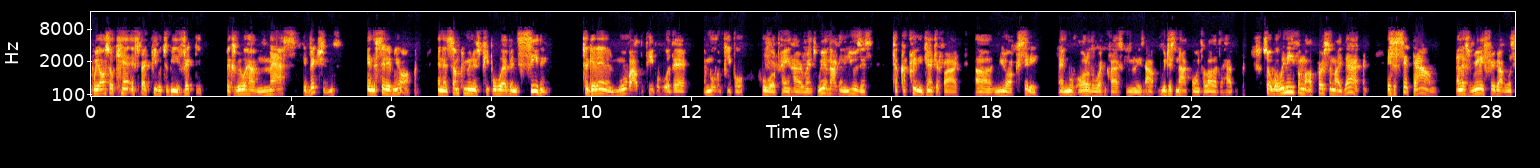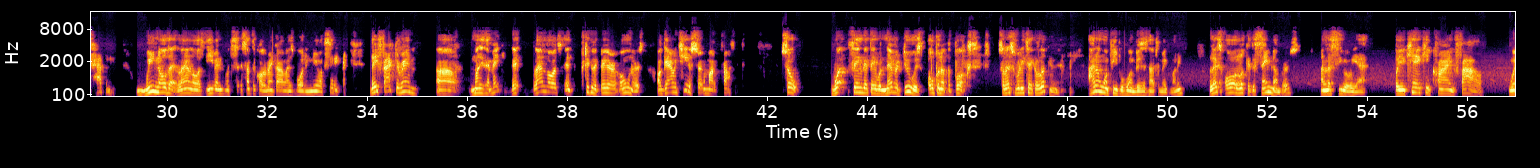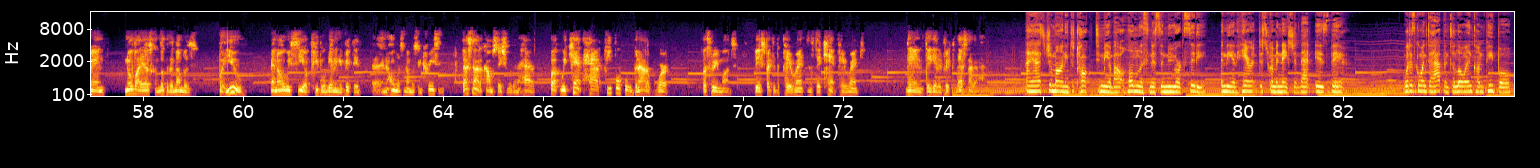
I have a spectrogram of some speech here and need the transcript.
We also can't expect people to be evicted because we will have mass evictions in the city of New York. And in some communities, people who have been seething to get in and move out the people who are there and moving people who are paying higher rents. We are not going to use this to completely gentrify uh, New York City and move all of the working class communities out. We're just not going to allow that to happen. So what we need from a person like that is to sit down and let's really figure out what's happening. We know that landlords, even with something called the Rent Guidelines Board in New York City, they factor in uh, money they're making. They, landlords, and particularly bigger owners, are guaranteed a certain amount of profit. So what thing that they would never do is open up the books. So let's really take a look in there. I don't want people who are in business not to make money. Let's all look at the same numbers and let's see where we at. But you can't keep crying foul when nobody else can look at the numbers but you, and all we see are people getting evicted uh, and homeless numbers increasing. That's not a conversation we're going to have. But we can't have people who've been out of work for three months be expected to pay rent, and if they can't pay rent, then they get evicted. That's not going to happen. I asked Jumaane to talk to me about homelessness in New York City and the inherent discrimination that is there. What is going to happen to low income people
